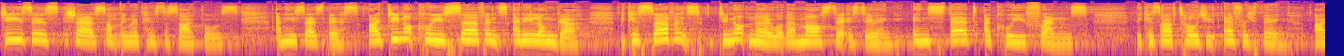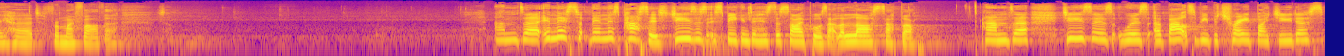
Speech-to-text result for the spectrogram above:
Jesus shares something with his disciples, and he says this I do not call you servants any longer, because servants do not know what their master is doing. Instead, I call you friends, because I've told you everything I heard from my Father. And uh, in, this, in this passage, Jesus is speaking to his disciples at the Last Supper. And uh, Jesus was about to be betrayed by Judas.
